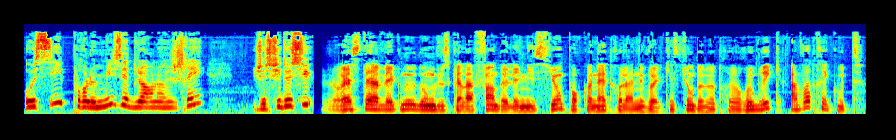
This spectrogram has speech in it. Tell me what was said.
Aussi, pour le musée de l'horlogerie, je suis dessus. Restez avec nous donc jusqu'à la fin de l'émission pour connaître la nouvelle question de notre rubrique à votre écoute.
